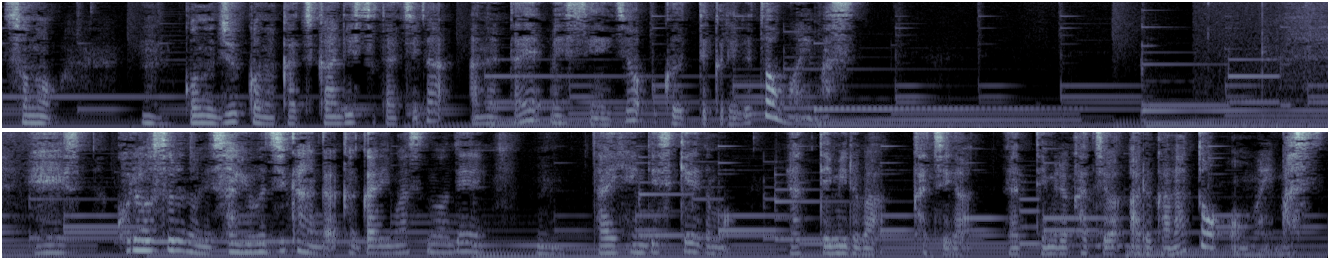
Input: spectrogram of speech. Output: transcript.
その、うん、この10個の価値観リストたちがあなたへメッセージを送ってくれると思います。えー、これをするのに作業時間がかかりますので、うん、大変ですけれどもやってみれば価値が、やってみる価値はあるかなと思います。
